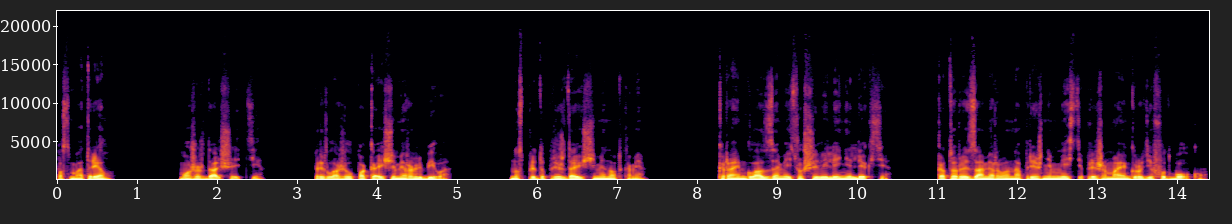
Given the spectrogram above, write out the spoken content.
«Посмотрел? Можешь дальше идти», — предложил пока еще миролюбиво, но с предупреждающими нотками. Краем глаз заметил шевеление Лекси, которая замерла на прежнем месте, прижимая к груди футболку.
